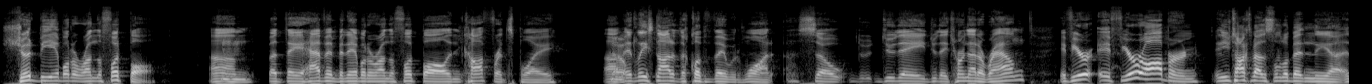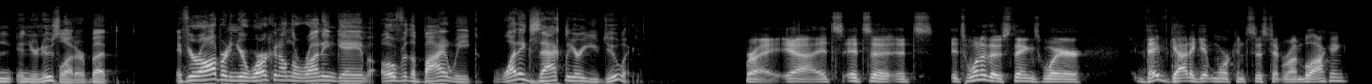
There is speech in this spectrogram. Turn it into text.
should be able to run the football. Um, Mm-hmm. But they haven't been able to run the football in conference play, um, No. at least not at the clip that they would want. So, do, do they do they turn that around? If you're if you're Auburn, and you talked about this a little bit in the uh, in, in your newsletter, but if you're Auburn and you're working on the running game over the bye week, what exactly are you doing? Right. Yeah. It's it's a it's it's one of those things where they've got to get more consistent run blocking.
